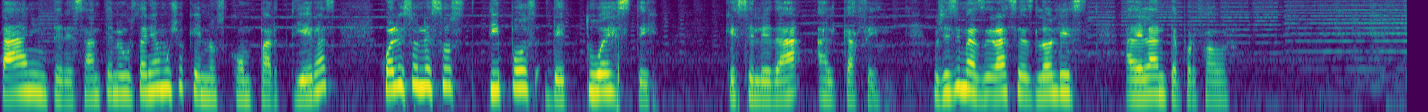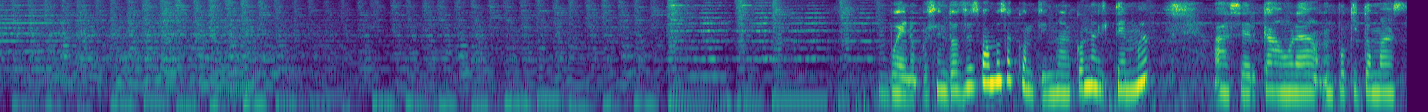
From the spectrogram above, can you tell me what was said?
tan interesante, me gustaría mucho que nos compartieras cuáles son esos tipos de tueste que se le da al café. Muchísimas gracias, Lolis. Adelante, por favor. Bueno, pues entonces vamos a continuar con el tema acerca ahora un poquito más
